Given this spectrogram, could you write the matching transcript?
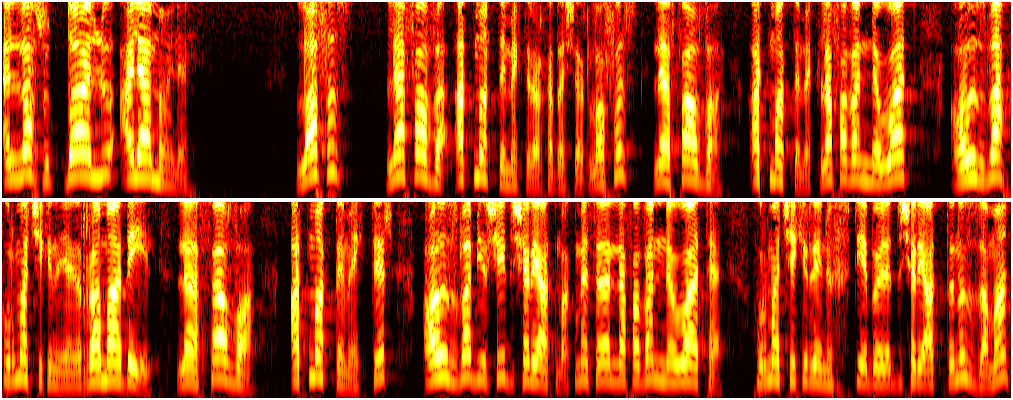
el lafzu dallu ala manen. Lafız lefaza atmak demektir arkadaşlar. Lafız lefaza atmak demek. Lafazan nevat ağızla hurma çekini yani rama değil. Lefaza atmak demektir. Ağızla bir şeyi dışarıya atmak. Mesela lafazan nevate hurma çekirdeğini üf diye böyle dışarıya attığınız zaman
